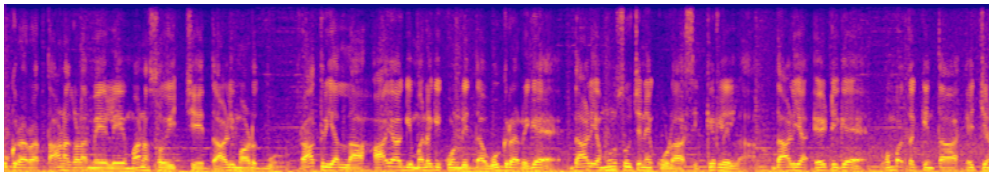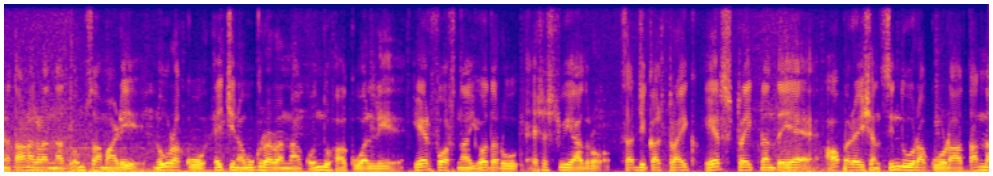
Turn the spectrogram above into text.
ಉಗ್ರರ ತಾಣಗಳ ಮೇಲೆ ಮನಸ್ಸೋ ಇಚ್ಛೆ ದಾಳಿ ಮಾಡಿದ್ವು. ರಾತ್ರಿಯೆಲ್ಲ ಹಾಯಾಗಿ ಮಲಗಿಕೊಂಡಿದ್ದ ಉಗ್ರರಿಗೆ ದಾಳಿಯ ಮುನ್ಸೂಚನೆ ಕೂಡ ಸಿಕ್ಕಿರಲಿಲ್ಲ. ದಾಳಿಯ ಏಟಿಗೆ ಒಂಬತ್ತಕ್ಕಿಂತ ಹೆಚ್ಚಿನ ತಾಣಗಳನ್ನು ಧ್ವಂಸ ಮಾಡಿ ನೂರಕ್ಕೂ ಹೆಚ್ಚಿನ ಉಗ್ರರನ್ನ ಕೊಂದು ಹಾಕುವಲ್ಲಿ ಏರ್ ಫೋರ್ಸ್ನ ಯೋಧರು ಯಶಸ್ವಿಯಾದರು. ಸರ್ಜಿಕಲ್ ಸ್ಟ್ರೈಕ್ ಏರ್ ಸ್ಟ್ರೈಕ್ ನಂತೆಯೇ ಆಪರೇಷನ್ ಸಿಂಧೂರ ಕೂಡ ತನ್ನ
